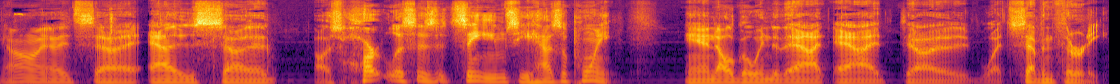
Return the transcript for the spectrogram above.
You know, it's uh, as uh, as heartless as it seems. He has a point, and I'll go into that at uh, what seven thirty.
